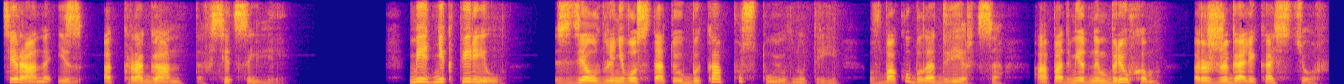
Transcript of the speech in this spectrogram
тирана из Акраганта в Сицилии. Медник Перил сделал для него статую быка пустую внутри. В боку была дверца, а под медным брюхом разжигали костер.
